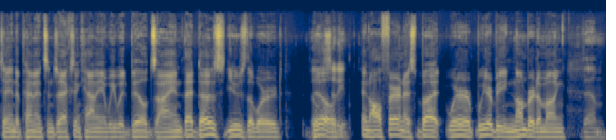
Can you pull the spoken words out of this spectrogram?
to Independence in Jackson County and we would build Zion. That does use the word Build build, city. in all fairness, but we're we are being numbered among Them,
